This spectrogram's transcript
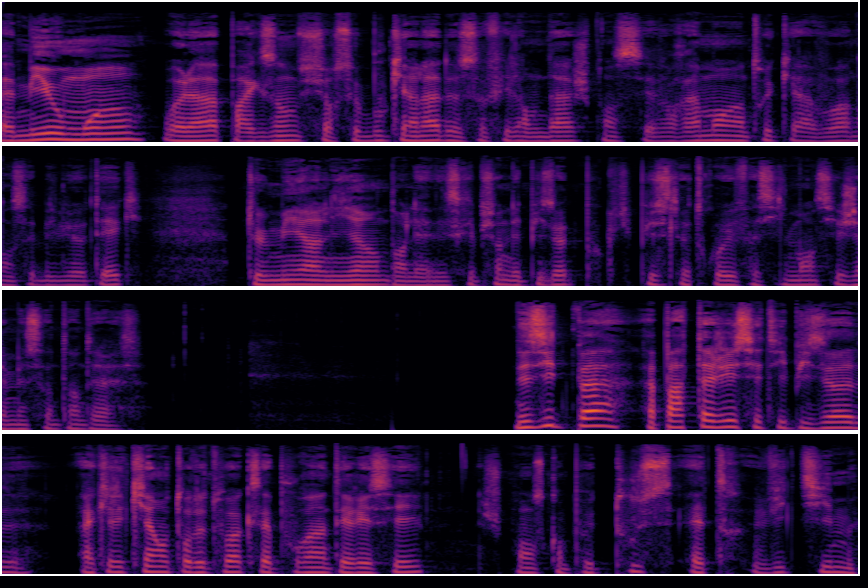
Euh, mais au moins, voilà, par exemple, sur ce bouquin-là de Sophie Lambda, je pense que c'est vraiment un truc à avoir dans sa bibliothèque. Je te mets un lien dans la description de l'épisode pour que tu puisses le trouver facilement si jamais ça t'intéresse. N'hésite pas à partager cet épisode à quelqu'un autour de toi que ça pourrait intéresser. Je pense qu'on peut tous être victimes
